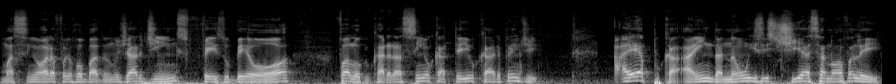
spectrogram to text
Uma senhora foi roubada nos jardins, fez o BO, falou que o cara era assim, eu catei o cara e prendi. A época ainda não existia essa nova lei.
